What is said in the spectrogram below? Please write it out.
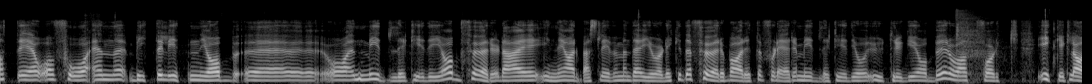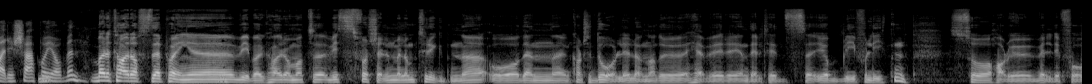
at det å få en bitte liten jobb øh, og en midlertidig jobb fører deg inn i arbeidslivet, men det gjør det ikke. Det fører bare til flere midlertidige og utrygge jobber, og at folk ikke klarer seg på jobben. Bare ta raskt det poenget Wiborg har om at hvis forskjellen mellom trygdene og den kanskje dårlige lønna du hever i en deltidsjobb blir for liten, så har du veldig få,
